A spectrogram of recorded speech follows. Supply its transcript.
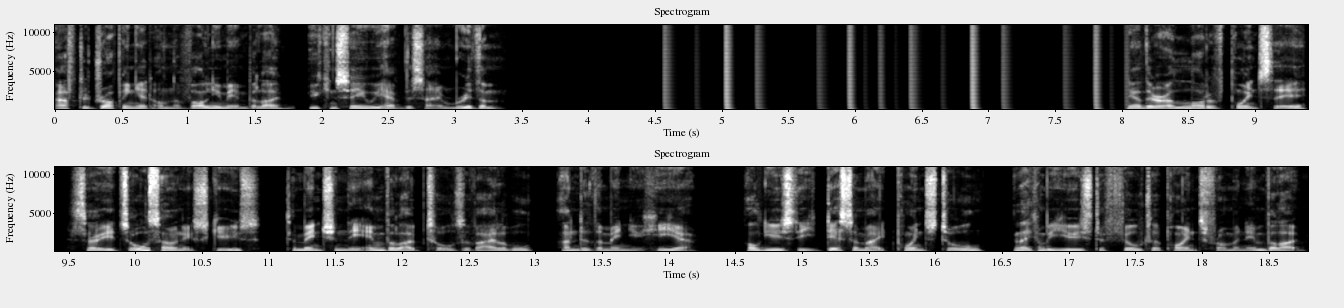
After dropping it on the volume envelope, you can see we have the same rhythm. Now there are a lot of points there, so it's also an excuse to mention the envelope tools available under the menu here. I'll use the Decimate Points tool, and that can be used to filter points from an envelope.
